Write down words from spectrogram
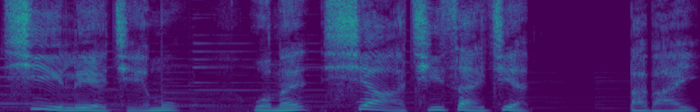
系列节目，我们下期再见，拜拜。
